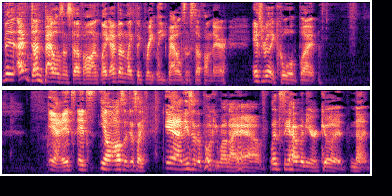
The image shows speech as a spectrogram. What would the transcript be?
the I've done battles and stuff on like I've done like the Great League battles and stuff on there. It's really cool, but yeah, it's it's you know also just like yeah, these are the Pokemon I have. Let's see how many are good. None.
